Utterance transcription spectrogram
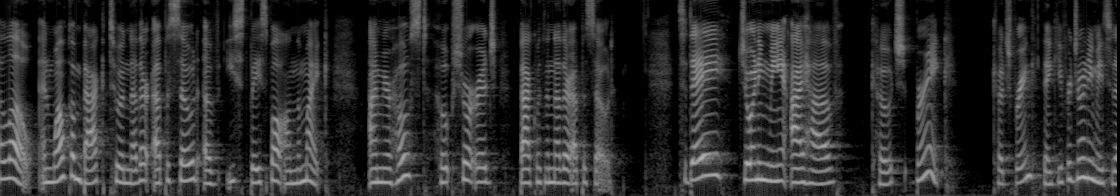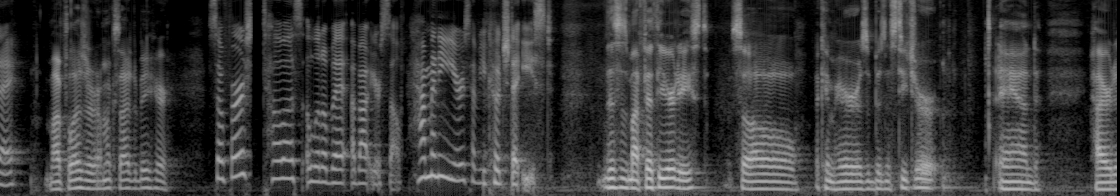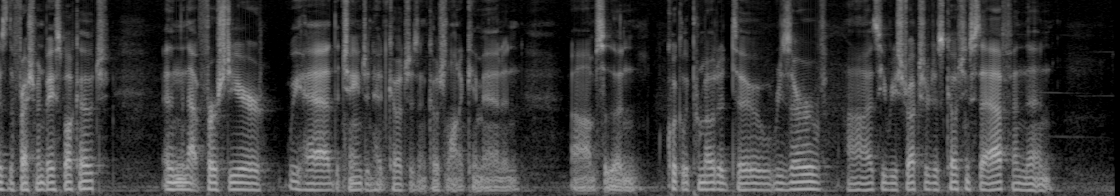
Hello, and welcome back to another episode of East Baseball on the Mic. I'm your host, Hope Shortridge, back with another episode. Today, joining me, I have Coach Brink. Coach Brink, thank you for joining me today. My pleasure. I'm excited to be here. So, first, tell us a little bit about yourself. How many years have you coached at East? This is my fifth year at East. So, I came here as a business teacher and hired as the freshman baseball coach. And in that first year, we had the change in head coaches, and Coach Lana came in, and um, so then quickly promoted to reserve uh, as he restructured his coaching staff, and then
